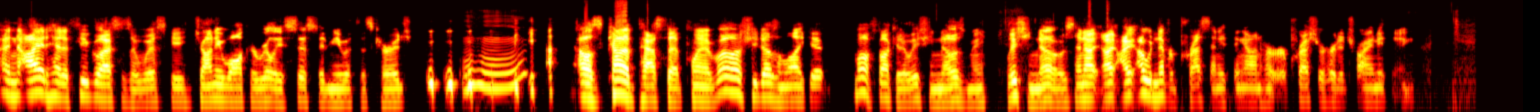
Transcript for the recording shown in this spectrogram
And I had had a few glasses of whiskey. Johnnie Walker really assisted me with this courage. hmm I was kind of past that point of, well, if she doesn't like it, well, fuck it. At least she knows me. At least she knows. And I, I, I would never press anything on her or pressure her to try anything.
